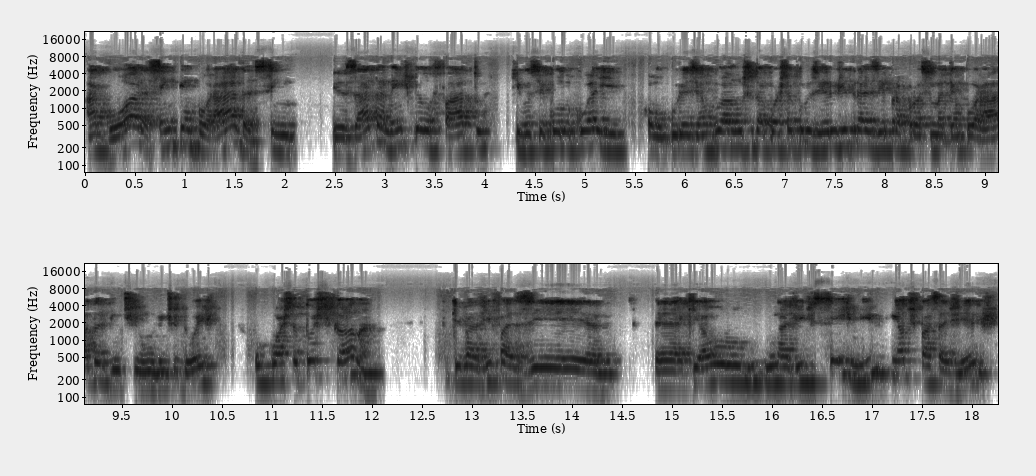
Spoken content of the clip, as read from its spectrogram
agora, sem temporada? Sim. exatamente pelo fato que você colocou aí, como por exemplo o anúncio da Costa Cruzeiro de trazer para a próxima temporada, 21, 22, o Costa Toscana, que vai vir fazer, é, que é o, um navio de 6.500 passageiros,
